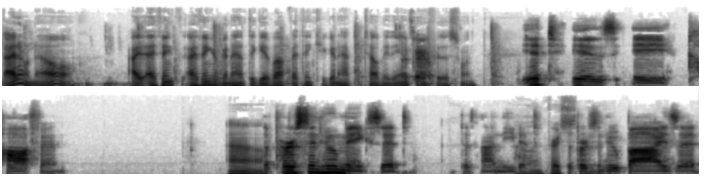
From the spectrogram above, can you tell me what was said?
I don't know. I, I think I think I'm gonna have to give up. I think you're gonna have to tell me the answer Okay. for this one. It is a coffin. Oh, The person who makes it does not need Oh, it. the person- the person who buys it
